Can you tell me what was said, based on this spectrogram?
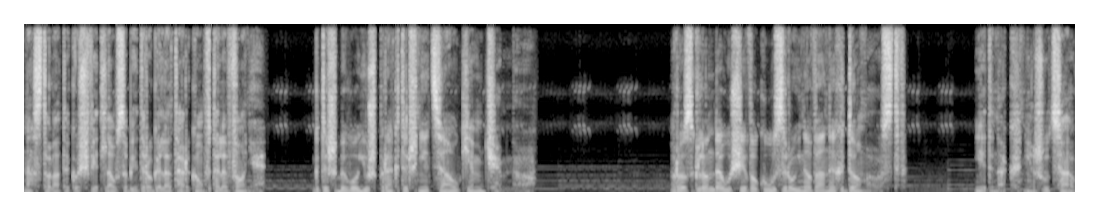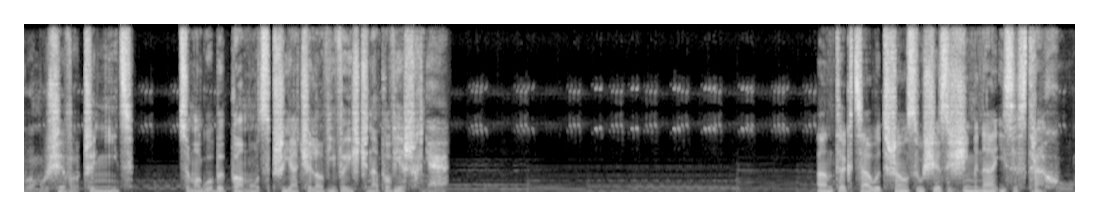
Nastolatek oświetlał sobie drogę latarką w telefonie, gdyż było już praktycznie całkiem ciemno. Rozglądał się wokół zrujnowanych domostw, jednak nie rzucało mu się w oczy nic, co mogłoby pomóc przyjacielowi wyjść na powierzchnię. Antek cały trząsł się z zimna i ze strachu.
